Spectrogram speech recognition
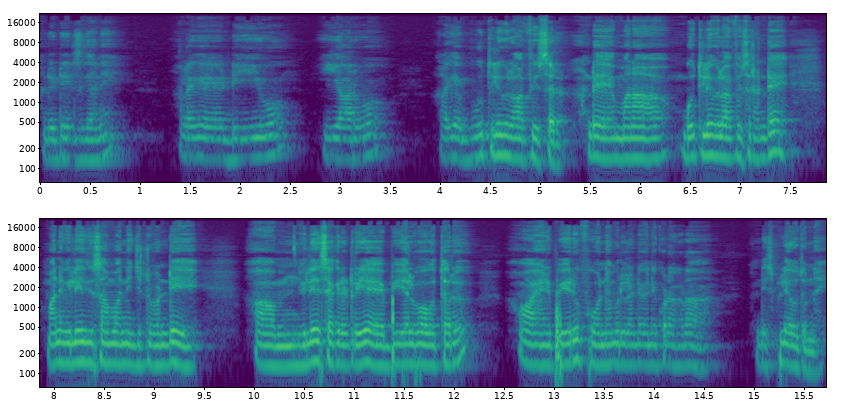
డీటెయిల్స్ కానీ అలాగే డిఈఓ ఈఆర్ఓ అలాగే బూత్ లెవెల్ ఆఫీసర్ అంటే మన బూత్ లెవెల్ ఆఫీసర్ అంటే మన విలేజ్కి సంబంధించినటువంటి విలేజ్ సెక్రటరీ బిఎల్ఓ అవుతారు. ఆయన పేరు ఫోన్ నెంబర్ లాంటివన్నీ కూడా అక్కడ డిస్ప్లే అవుతున్నాయి.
